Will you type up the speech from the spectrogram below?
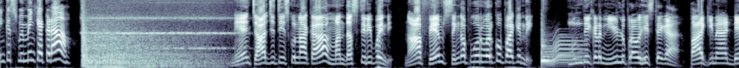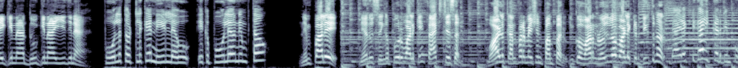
ఇంకా స్విమ్మింగ్ ఎక్కడా? నేను ఛార్జ్ తీసుకున్నాక మన దశ తిరిగిపోయింది. నా ఫేమ్ సింగపూర్ వరకు పాకింది. ముందు ఇక్కడ నీళ్ళు ప్రవహిస్తేగా పాకినా డేకినా దూకినా ఈదినా. పూల తొట్లకే నీళ్ళేవు. ఇక పూలేవు నింపుతావు? నింపాలి. నేను సింగపూర్ వాళ్ళకి ఫ్యాక్స్ చేశాను. వాళ్ళు కన్ఫర్మేషన్ పంపారు. ఇంకో వారం రోజుల్లో వాళ్ళు ఇక్కడ దిగుతున్నారు. డైరెక్ట్గా ఇక్కడ దింపు.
